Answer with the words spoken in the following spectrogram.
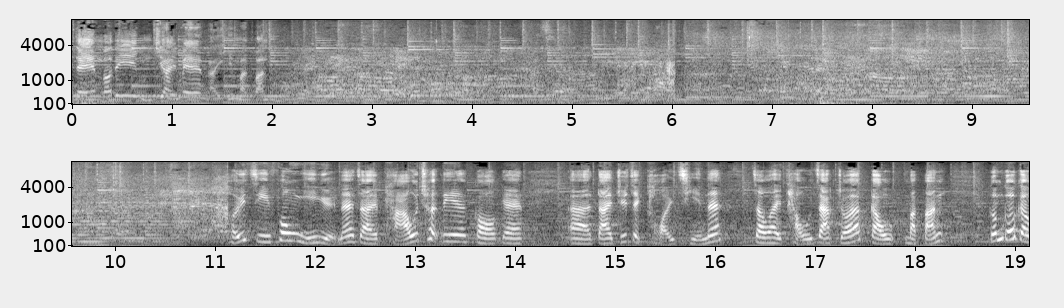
掟嗰啲唔知係咩危險物品。許智峰議員咧就係、跑出呢一個嘅誒、呃大主席台前咧，就係、投擲咗一嚿物品。咁嗰嚿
